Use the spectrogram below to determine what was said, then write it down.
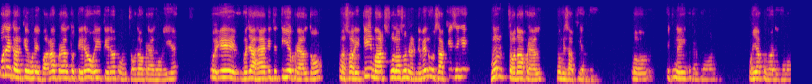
ਉਹਦੇ ਕਰਕੇ ਹੁਣੇ 12 ਅਪ੍ਰੈਲ ਤੋਂ 13 ਹੋਈ 13 ਤੋਂ ਹੁਣ 14 ਅਪ੍ਰੈਲ ਹੋ ਗਈ ਹੈ। ਉਹ ਇਹ ਵਜ੍ਹਾ ਹੈ ਕਿ 30 ਅਪ੍ਰੈਲ ਤੋਂ ਸੌਰੀ 30 ਮਾਰਚ 1699 ਨੂੰ ਵਿਸਾਖੀ ਸੀਗੀ, ਹੁਣ 14 ਅਪ੍ਰੈਲ ਨੂੰ ਵਿਸਾਖੀ ਆਉਂਦੀ ਹੈ। ਉਹ ਇਤਨੇ ਹੀ ਪ੍ਰੋਗਰਾਮ ਹੋਇਆ ਪਰਵਾ ਦੇਖਣਾ।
